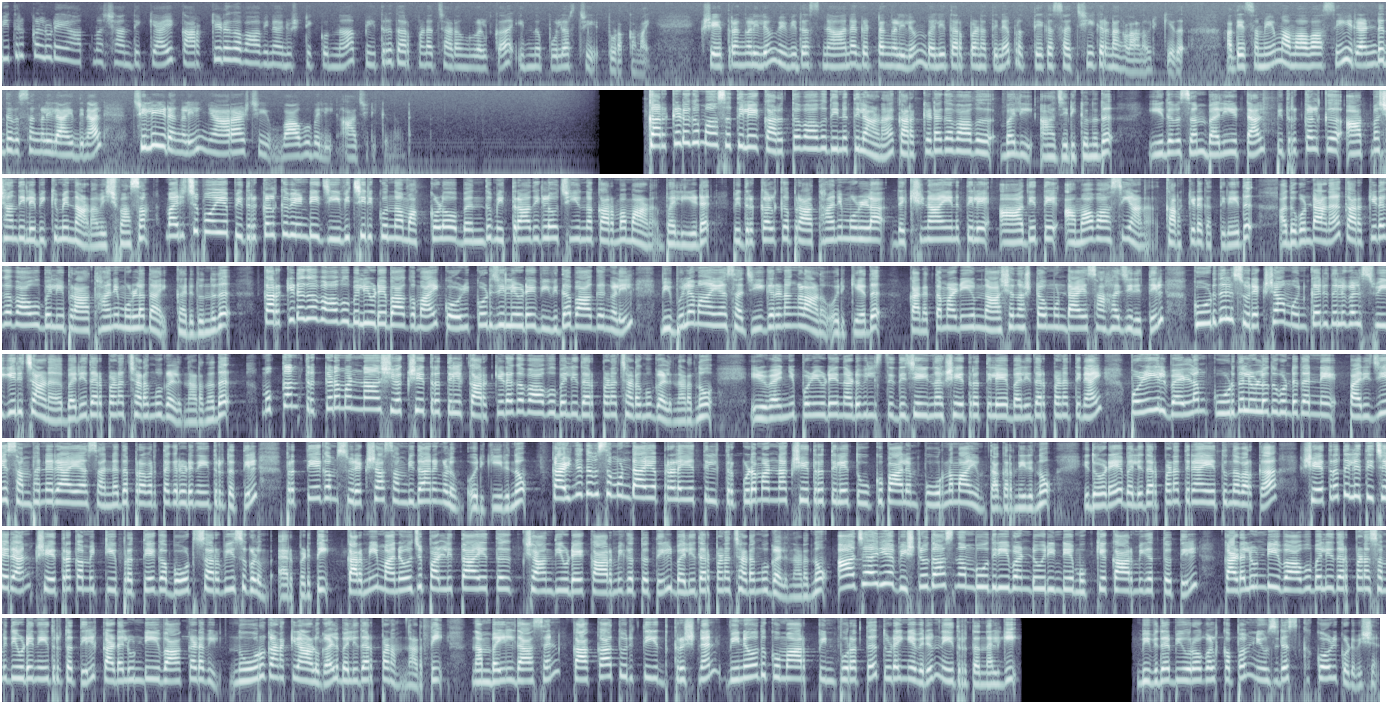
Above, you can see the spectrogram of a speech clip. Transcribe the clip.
പിതൃക്കളുടെ ആത്മശാന്തിക്കായി കർക്കിടക വാവിന് അനുഷ്ഠിക്കുന്ന പിതൃതർപ്പണ ചടങ്ങുകൾക്ക് ഇന്ന് പുലർച്ചെ തുടക്കമായി. ക്ഷേത്രങ്ങളിലും വിവിധ സ്നാനഘട്ടങ്ങളിലും ബലിതർപ്പണത്തിന് പ്രത്യേക സജ്ജീകരണങ്ങളാണ് ഒരുക്കിയത്. അതേസമയം അമാവാസി രണ്ട് ദിവസങ്ങളിലായതിനാൽ ചിലയിടങ്ങളിൽ ഞായറാഴ്ചയും വാവുബലി ആചരിക്കുന്നുണ്ട്. കർക്കിടക മാസത്തിലെ കറുത്തവാവ് ദിനത്തിലാണ് കർക്കിടകവാവ് ബലി ആചരിക്കുന്നത്. ഈ ദിവസം ബലിയിട്ടാൽ പിതൃക്കൾക്ക് ആത്മശാന്തി ലഭിക്കുമെന്നാണ് വിശ്വാസം. മരിച്ചുപോയ പിതൃക്കൾക്ക് വേണ്ടി ജീവിച്ചിരിക്കുന്ന മക്കളോ ബന്ധുമിത്രാദികളോ ചെയ്യുന്ന കർമ്മമാണ് ബലിയിടൽ. പിതൃക്കൾക്ക് പ്രാധാന്യമുള്ള ദക്ഷിണായനത്തിലെ ആദ്യത്തെ അമാവാസിയാണ് കർക്കിടകത്തിലേത്. അതുകൊണ്ടാണ് കർക്കിടക വാവുബലി പ്രാധാന്യമുള്ളതായി കരുതുന്നത്. കർക്കിടക വാവുബലിയുടെ ഭാഗമായി കോഴിക്കോട് ജില്ലയുടെ വിവിധ ഭാഗങ്ങളിൽ വിപുലമായ സജ്ജീകരണങ്ങളാണ് ഒരുക്കിയത്. കനത്ത മഴയും നാശനഷ്ടവും ഉണ്ടായ സാഹചര്യത്തിൽ കൂടുതൽ സുരക്ഷാ മുൻകരുതലുകൾ സ്വീകരിച്ചാണ് ബലിതർപ്പണ ചടങ്ങുകൾ നടന്നത്. മുക്കം തൃക്കണമണ്ണ ശിവക്ഷേത്രത്തിൽ കർക്കിടക വാവു ബലിതർപ്പണ ചടങ്ങുകൾ നടന്നു. ഇഴുവഞ്ഞിപ്പുഴയുടെ നടുവിൽ സ്ഥിതി ചെയ്യുന്ന ക്ഷേത്രത്തിലെ ബലിതർപ്പണത്തിനായി പുഴയിൽ വെള്ളം കൂടുതലുള്ളതുകൊണ്ട് തന്നെ പരിചയസമ്പന്നരായ സന്നദ്ധ പ്രവർത്തകരുടെ നേതൃത്വത്തിൽ പ്രത്യേകം സുരക്ഷാ സംവിധാനങ്ങളും ഒരുക്കിയിരുന്നു. കഴിഞ്ഞ ദിവസമുണ്ടായ പ്രളയത്തിൽ തൃക്കുടമണ്ണ ക്ഷേത്രത്തിലെ തൂക്കുപാലം പൂർണമായും തകർന്നിരുന്നു. ഇതോടെ ബലിതർപ്പണത്തിനായി എത്തുന്നവർക്ക് ക്ഷേത്രത്തിൽ എത്തിച്ചേരാൻ ക്ഷേത്ര കമ്മിറ്റി പ്രത്യേക ബോട്ട് സർവീസുകളും ഏർപ്പെടുത്തി. കർമ്മി മനോജ് പള്ളിത്തായത്ത് ശാന്തിയുടെ കാർമ്മികത്വത്തിൽ ബലിതർപ്പണ ചടങ്ങുകൾ നടന്നു. ആചാര്യ വിഷ്ണുദാസ് നമ്പൂതിരി വണ്ടൂരിന്റെ മുഖ്യ കാർമ്മികത്വത്തിൽ കടലുണ്ടി വാവു ബലിതർപ്പണ സമിതിയുടെ നേതൃത്വത്തിൽ കടലുണ്ടി വാക്കടവിൽ നൂറുകണക്കിന് ആളുകൾ ബലിതർപ്പണം നടത്തി. നമ്പയിൽ ദാസൻ കാക്കാതുരുത്തി കൃഷ്ണൻ വിനോദ് കുമാർ പിൻപുറത്ത് തുടങ്ങിയവരും നേതൃത്വം നൽകി. വിവിധ ബ്യൂറോകൾക്കൊപ്പം ന്യൂസ് ഡെസ്ക് കോഴിക്കോട് വിഷൻ.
